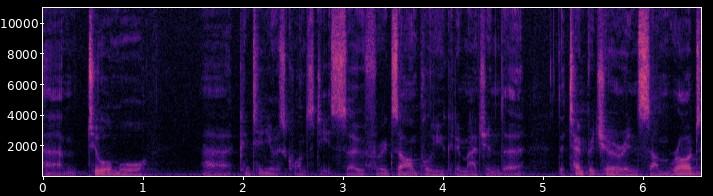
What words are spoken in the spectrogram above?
um, two or more uh, continuous quantities. So for example, you could imagine the, the temperature in some rod.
